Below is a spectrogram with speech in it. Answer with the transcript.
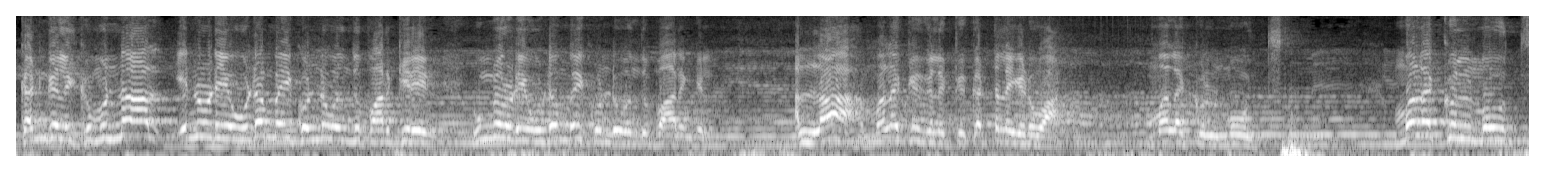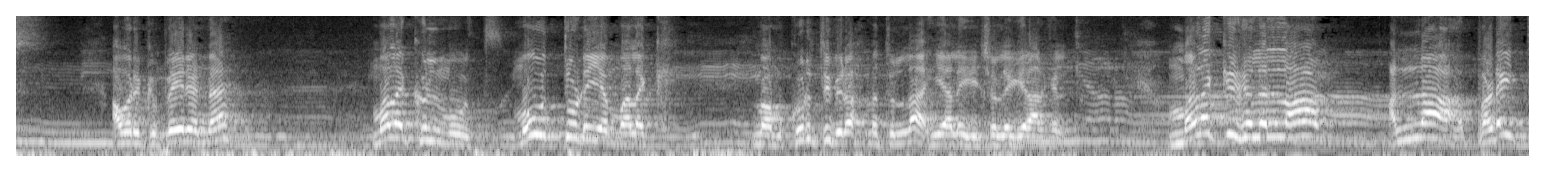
கண்களுக்கு முன்னால் என்னுடைய உடம்பை கொண்டு வந்து பார்க்கிறேன். உங்களுடைய உடம்பை கொண்டு வந்து பாருங்கள். அல்லாஹ் மலக்குகளுக்கு கட்டளையிடுவான். மலக்குல் மௌத் மலக்குல் மௌத் அவருக்கு பேர் என்ன? மலக்குல் மௌத் மௌத்துடைய மலக் இமாம் குருத்துபி ரஹ்மத்துல்லாஹி அலைஹி சொல்லுகிறார்கள். மலக்குகள் எல்லாம் அல்லாஹ் படைத்த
